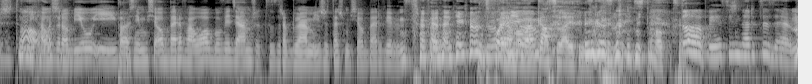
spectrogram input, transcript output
że to No, Michał właśnie. zrobił i Tak. później mu się oberwało, bo wiedziałam, że to zrobiłam i że też mi się oberwie, więc trochę Tak. na niego Twoja mama zwaliłam. gaslighting. Gaslighting. Stop. Stop, jesteś narcyzem.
